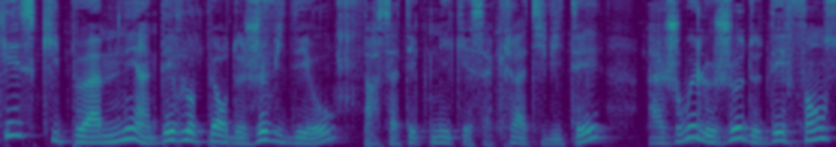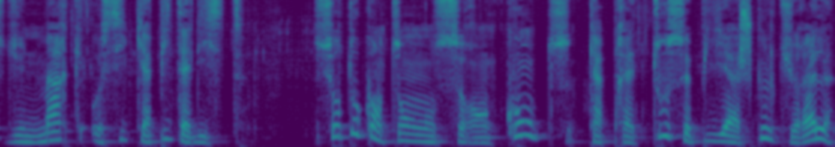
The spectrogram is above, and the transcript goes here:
Qu'est-ce qui peut amener un développeur de jeux vidéo, par sa technique et sa créativité, à jouer le jeu de défense d'une marque aussi capitaliste? Surtout quand on se rend compte qu'après tout ce pillage culturel,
